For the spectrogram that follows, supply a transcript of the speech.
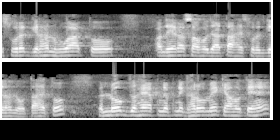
سورج گرہن ہوا تو اندھیرا سا ہو جاتا ہے، سورج گرہن ہوتا ہے تو لوگ جو ہے اپنے اپنے گھروں میں کیا ہوتے ہیں،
